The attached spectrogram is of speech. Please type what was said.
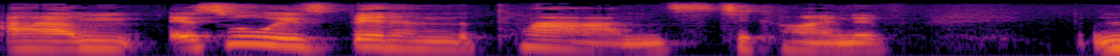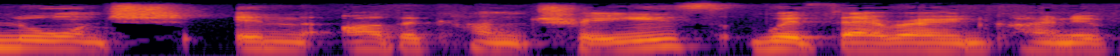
um, it's always been in the plans to kind of launch in other countries with their own kind of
